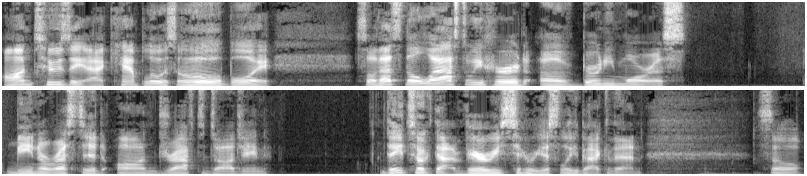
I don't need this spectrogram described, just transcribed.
on Tuesday at Camp Lewis. Oh boy. So that's the last we heard of Bernie Morris being arrested on draft dodging. They took that very seriously back then. So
